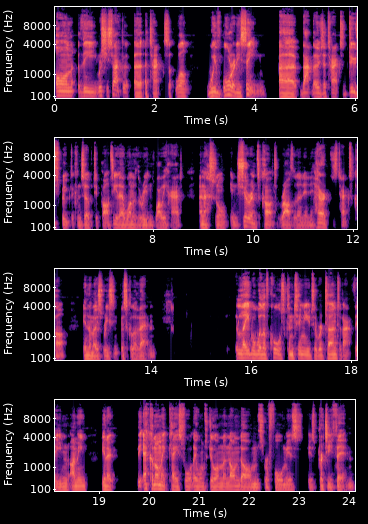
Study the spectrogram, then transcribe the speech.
On the Rishi Sunak uh, attacks, well, we've already seen uh, that those attacks do spook the Conservative Party. They're one of the reasons why we had a national insurance cut rather than an inheritance tax cut in the most recent fiscal event. Labour will, of course, continue to return to that theme. I mean, you know, the economic case for what they want to do on the non-doms reform is is pretty thin.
